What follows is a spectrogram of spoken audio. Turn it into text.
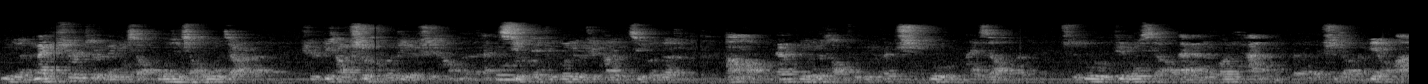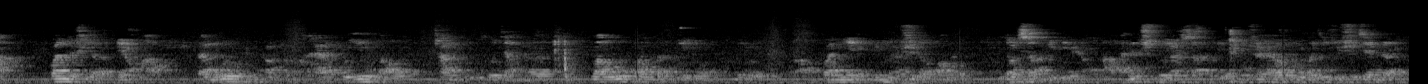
那个麦克靴儿是那种小东西小物件的，是非常适合这个市场的，契合直播这个市场有契合的蛮好。但是有一个好处就是它尺度太小的，尺度这种小带来的观看的视角的变化，观的视角的变化，在某种程度上可能还回应到上一组所讲的万物观的那种那种啊观念，并且视角方的要小一点。然后打盘的尺度要小一点，同时还要如何根据时间的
